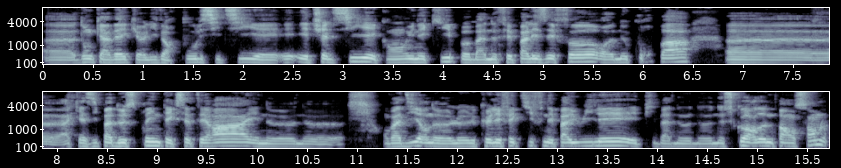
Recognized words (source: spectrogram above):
Euh, donc avec euh, Liverpool, City et, Chelsea, et quand une équipe bah, ne fait pas les efforts, euh, ne court pas, euh, a quasi pas de sprint, etc., et ne, on va dire que l'effectif n'est pas huilé et puis bah, ne, ne, ne, se coordonne pas ensemble,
